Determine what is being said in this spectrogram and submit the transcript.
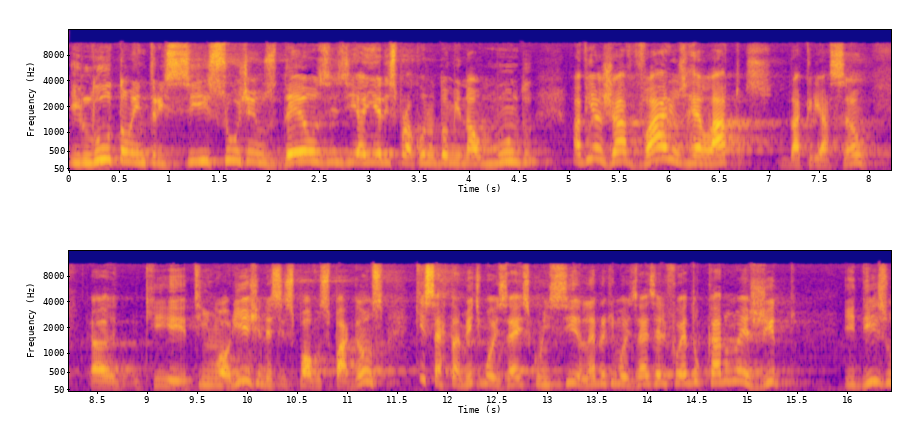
e lutam entre si, surgem os deuses e aí eles procuram dominar o mundo. Havia já vários relatos da criação ah, que tinham origem nesses povos pagãos, que certamente Moisés conhecia. Lembra que Moisés ele foi educado no Egito. E diz, ah,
